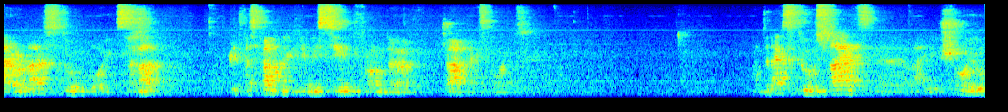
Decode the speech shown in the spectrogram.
error bars to OXML. It was completely missing from the chart export. On the next two slides, uh, I will show you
